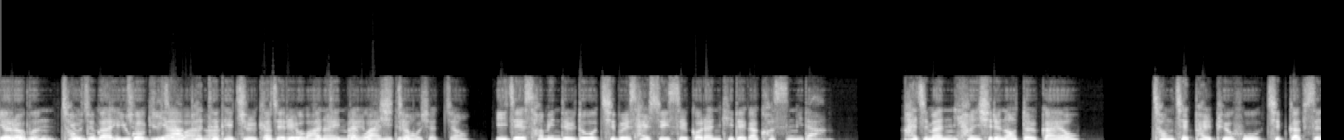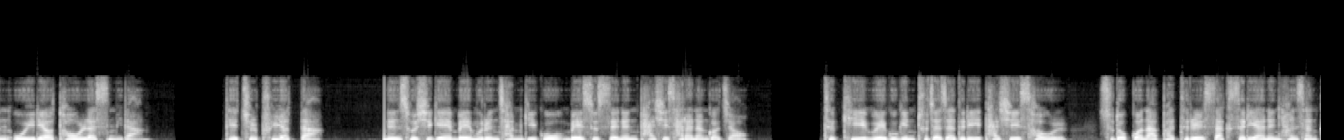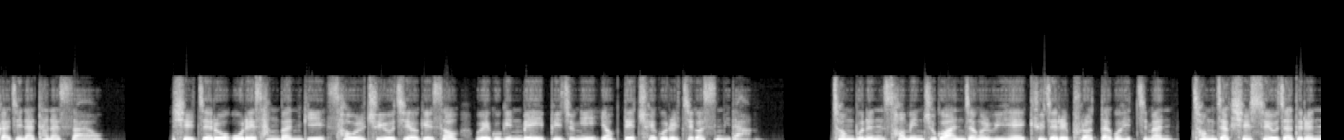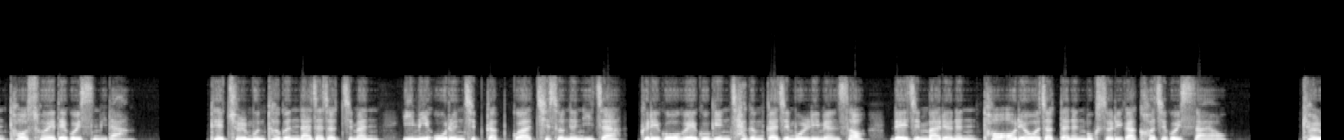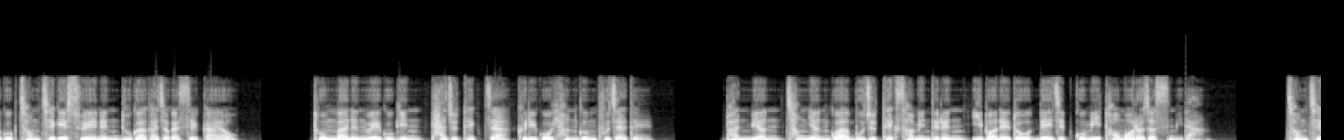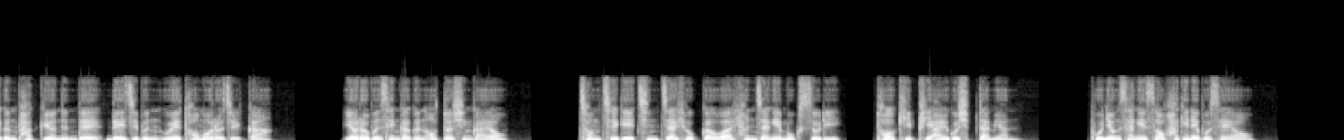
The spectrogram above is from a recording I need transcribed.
여러분, 정부가 대출 6억 규제 이하 아파트 대출 규제를 6억 같은 말 완화했다고 아시죠? 들어보셨죠? 이제 서민들도 집을 살 수 있을 거란 기대가 컸습니다. 하지만 현실은 어떨까요? 정책 발표 후 집값은 오히려 더 올랐습니다. 대출 풀렸다. 는 소식에 매물은 잠기고 매수세는 다시 살아난 거죠. 특히 외국인 투자자들이 다시 서울, 수도권 아파트를 싹쓸이하는 현상까지 나타났어요. 실제로 올해 상반기 서울 주요 지역에서 외국인 매입 비중이 역대 최고를 찍었습니다. 정부는 서민 주거 안정을 위해 규제를 풀었다고 했지만 정작 실수요자들은 더 소외되고 있습니다. 대출 문턱은 낮아졌지만 이미 오른 집값과 치솟는 이자 그리고 외국인 자금까지 몰리면서 내 집 마련은 더 어려워졌다는 목소리가 커지고 있어요. 결국 정책의 수혜는 누가 가져갔을까요? 돈 많은 외국인, 다주택자, 그리고 현금 부자들. 반면 청년과 무주택 서민들은 이번에도 내 집 꿈이 더 멀어졌습니다. 정책은 바뀌었는데 내 집은 왜 더 멀어질까? 여러분 생각은 어떠신가요? 정책의 진짜 효과와 현장의 목소리 더 깊이 알고 싶다면 본 영상에서 확인해 보세요.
